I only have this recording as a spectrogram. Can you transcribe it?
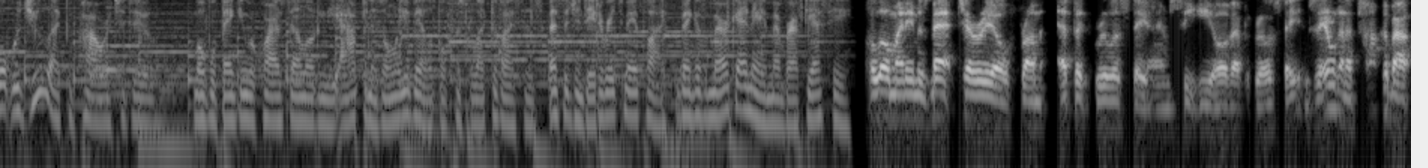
What would you like the power to do? Mobile banking requires downloading the app and is only available for select devices. Message and data rates may apply. Bank of America and a member FDIC. Hello, my name is Matt Theriault from Epic Real Estate. I am CEO of Epic Real Estate. And today we're going to talk about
